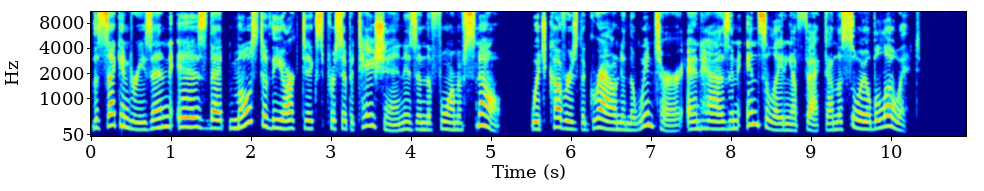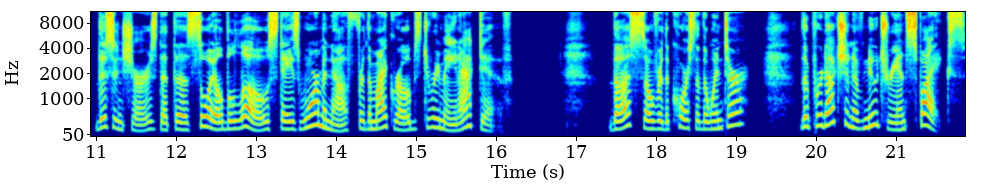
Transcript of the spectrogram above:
The second reason is that most of the Arctic's precipitation is in the form of snow, which covers the ground in the winter and has an insulating effect on the soil below it. This ensures that the soil below stays warm enough for the microbes to remain active. Thus, over the course of the winter, the production of nutrients spikes,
